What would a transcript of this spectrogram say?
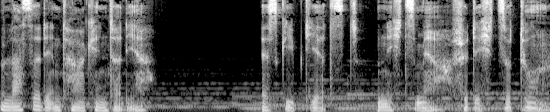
Lasse den Tag hinter dir. Es gibt jetzt nichts mehr für dich zu tun.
